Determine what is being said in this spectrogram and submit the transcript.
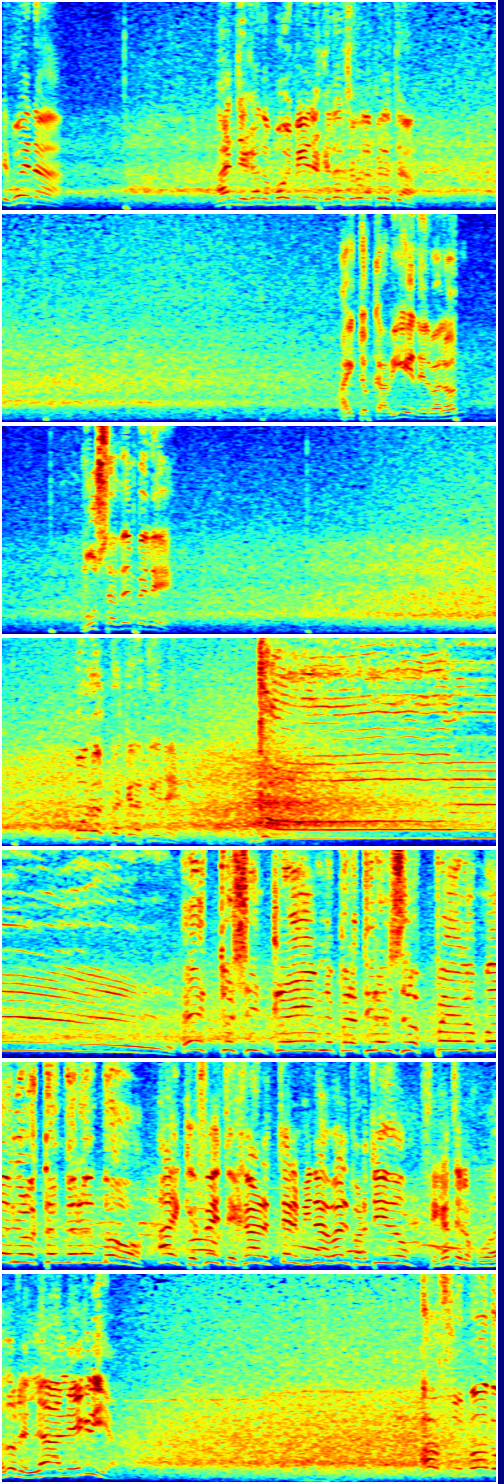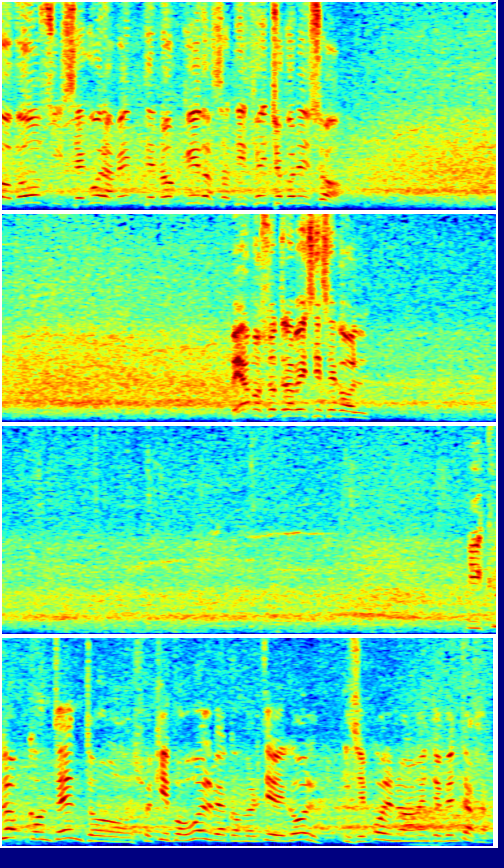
Es buena. Han llegado muy bien a quedarse con la pelota. Ahí toca bien el balón. Musa Dembélé. Morata que la tiene. ¡Gol! Esto es increíble para tirarse los pelos, Mario, lo están ganando. Hay que festejar, terminaba el partido. Fíjate los jugadores, la alegría. Ha sumado dos y seguramente no queda satisfecho con eso. Veamos otra vez ese gol. Y Klopp contento. Su equipo vuelve a convertir el gol y se pone nuevamente en ventaja.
